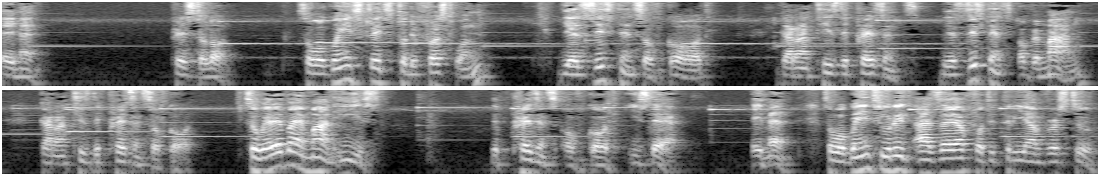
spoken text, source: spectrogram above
Amen. Praise the Lord. So we're going straight to the first one. The existence of God guarantees the presence. The existence of a man guarantees the presence of God. So wherever a man is, the presence of God is there. Amen. So we're going to read Isaiah 43 and verse 2.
